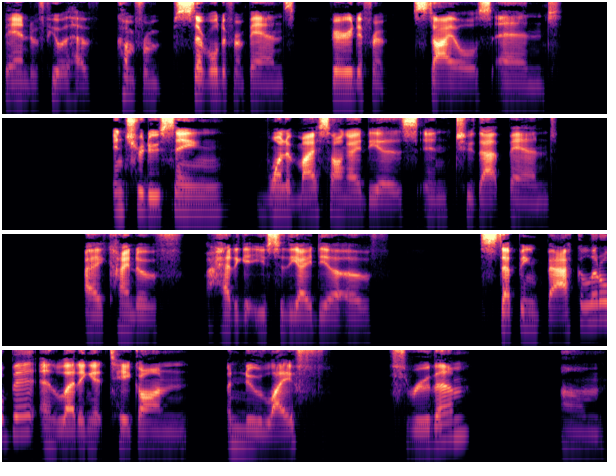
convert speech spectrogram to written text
band of people that have come from several different bands very different styles and introducing one of my song ideas into that band I kind of had to get used to the idea of stepping back a little bit and letting it take on a new life through them. Um,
